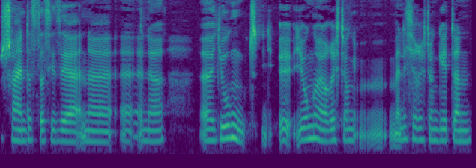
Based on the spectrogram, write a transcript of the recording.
scheint es, dass sie sehr in eine, äh, in eine äh, Jugend, äh, junge Richtung, männliche Richtung geht, dann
